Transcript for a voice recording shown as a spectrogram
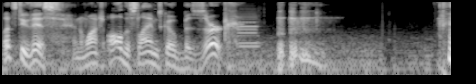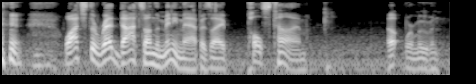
Let's do this and watch all the slimes go berserk. watch the red dots on the mini-map as I pulse time. Oh, we're moving.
